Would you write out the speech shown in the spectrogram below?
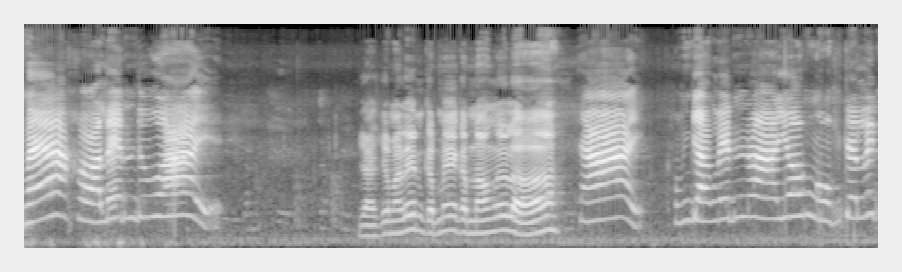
แม่ขอเล่นด้วย อยากจะมาเล่นกับแม่กับน้องแล้วเหรอ ใช่ ผมอยากเล่นนายกผมจะเล่น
